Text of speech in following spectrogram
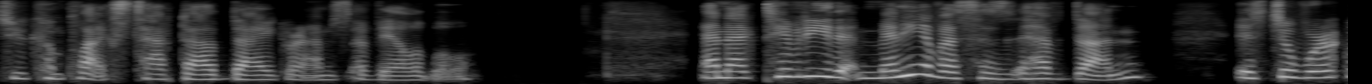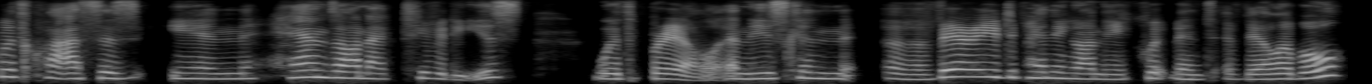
to complex tactile diagrams available. An activity that many of us has, have done is to work with classes in hands-on activities with Braille, and these can uh, vary depending on the equipment available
